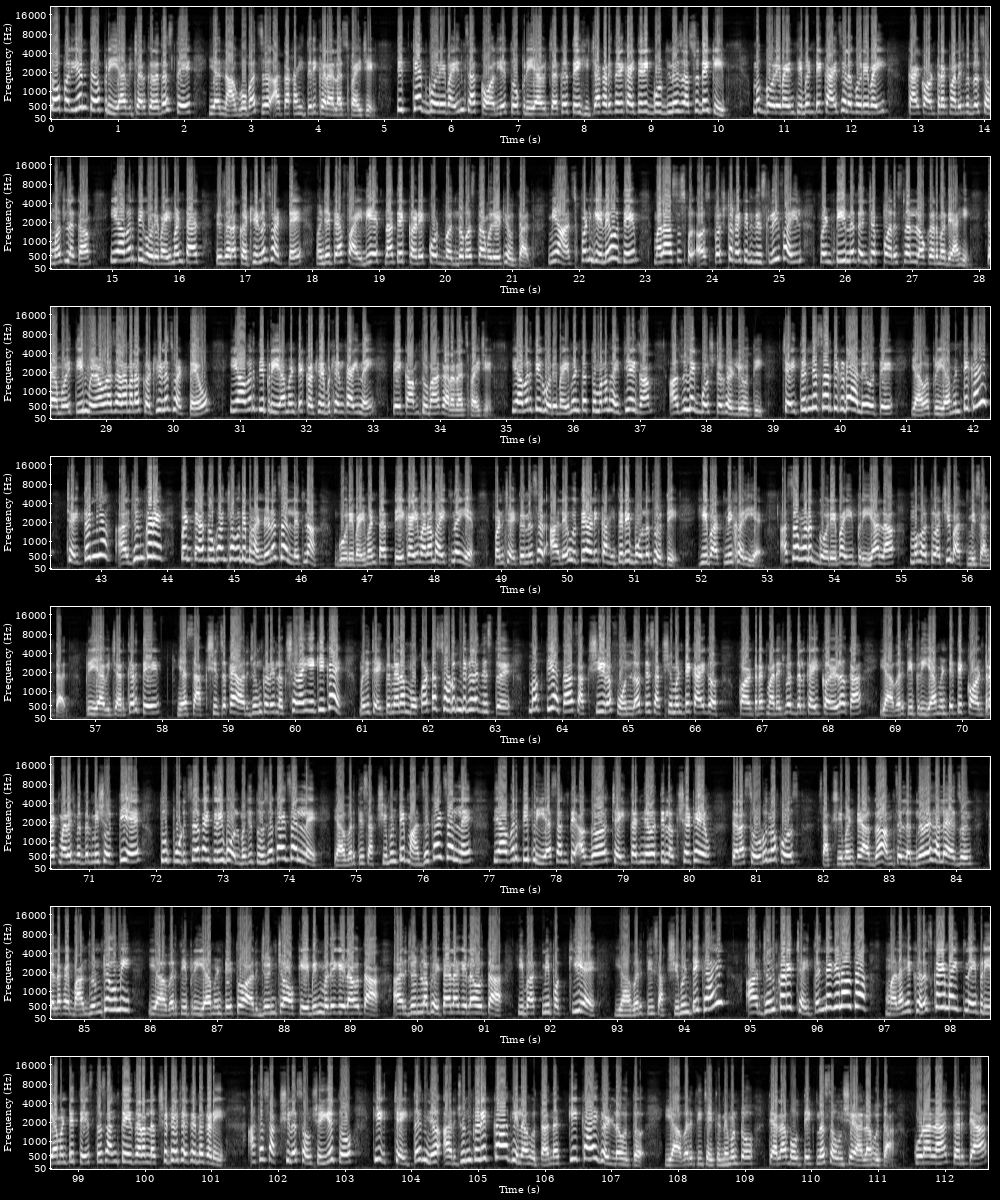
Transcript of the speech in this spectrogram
तोपर्यंत प्रिया विचार करत असते या नागोबाचं आता काहीतरी करायलाच पाहिजे. तितक्यात गोरेबाईंचा कॉल येतो. प्रिया विचार करते हिच्याकडे तरी काहीतरी गुड न्यूज असू दे की. मग गोरेबाईंती म्हणते काय झालं गोरेबाई? काय कॉन्ट्रॅक्ट मॅरेजबद्दल समजलं का? यावरती गोरेबाई म्हणतात ते जरा कठीणच वाटतंय. म्हणजे त्या फायली आहेत ना ते कडेकोट बंदोबस्तामध्ये ठेवतात. मी आज पण गेले होते. मला असं स्प- अस्पष्ट काहीतरी दिसली फाईल पण ती ना त्यांच्या पर्सनल लॉकरमध्ये आहे. त्यामुळे ती मिळवणं जरा मला कठीणच वाटतंय हो. यावरती प्रिया म्हणते कठीण बिठीण काही नाही. ते काम तुम्हाला करायलाच पाहिजे. यावरती गोरेबाई म्हणतात तुम्हाला माहिती आहे का? अजून एक गोष्ट घडली होती. चैतन्य सर तिकडे आले होते. यावर प्रिया म्हणते काय? चैतन्य अर्जुनकडे. पण त्या दोघांच्या मध्ये भांडणं चाललेत ना. गोरेबाई म्हणतात ते काही मला माहीत नाहीये. पण चैतन्य सर आले होते आणि काहीतरी बोलत होते. ही बातमी खरी आहे. असं म्हणत गोरेबाई प्रियाला महत्वाची बातमी सांगतात. प्रिया विचार करते या साक्षीचं काय अर्जुनकडे लक्ष नाहीये की काय? म्हणजे चैतन्याला मोकाटच सोडून दिलेला दिसतोय. मग ती आता साक्षीला फोन लावते साक्षी म्हणते काय ग? कॉन्ट्रॅक्ट मॅरेजबद्दल काही कळलं का? यावरती प्रिया म्हणते ते कॉन्ट्रॅक्ट मॅरेजबद्दल मी शोधतीये. तू पुढचं काहीतरी बोल म्हणजे तुझं काय चाललंय? यावरती साक्षी म्हणते माझं काय चाललंय? यावरती प्रिया सांगते अगं चैतन्यावरती लक्ष ठेव त्याला सोडू नकोस. साक्षी म्हणते अगं आमचं लग्न नाही झालंय अजून त्याला काय बांधून ठेवू मी? यावरती प्रिया म्हणते तो अर्जुनच्या केबिनमध्ये गेला होता अर्जुनला भेटायला गेला होता ही बातमी पक्की आहे. यावरती साक्षी म्हणते काय? अर्जुनकडे चैतन्य गेला होता? मला हे खरंच काही माहीत नाही प्रिया म्हणते तेच तर सांगते जरा लक्ष ठेव चैतन्यकडे. आता साक्षीला संशय येतो की चैतन्य अर्जुनकडे का गेला होता? नक्की काय घडलं होतं? यावरती चैतन्य म्हणतो त्याला बहुतेक न संशय आला होता. कुणाला? तर त्या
